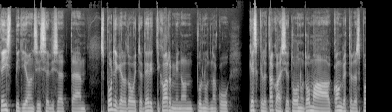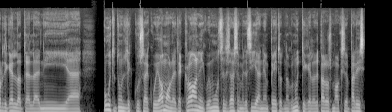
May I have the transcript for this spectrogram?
teistpidi on siis sellised äh, spordikeelatootjad, eriti Garmin on tulnud nagu keskele tagasi ja toonud oma kangetele spordikelladele nii äh, puututundlikkuse kui AMOLED ekraani kui muud sellised asjad, mida siiani on peetud nagu nutikellade pärusmaaks ja päris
